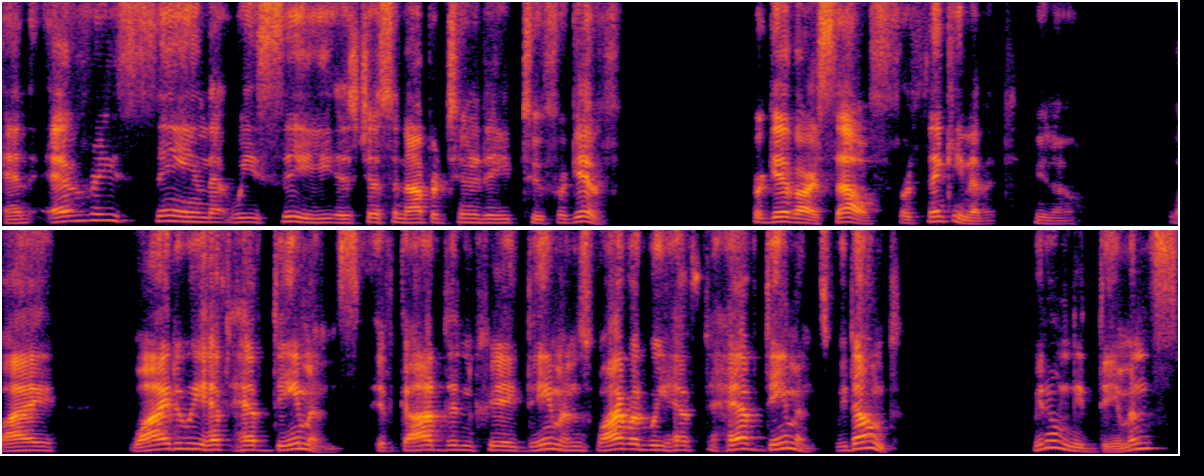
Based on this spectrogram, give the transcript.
And every scene that we see is just an opportunity to forgive. Forgive ourselves for thinking of it, you know. Why, why do we have to have demons? If God didn't create demons, why would we have to have demons? We don't. We don't need demons.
